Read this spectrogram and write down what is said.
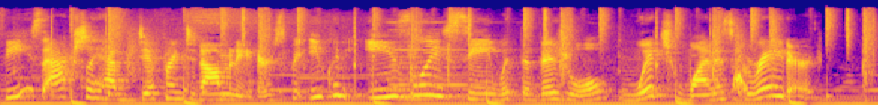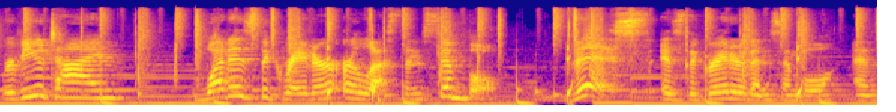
these actually have different denominators, but you can easily see with the visual which one is greater. Review time. What is the greater or less than symbol? This is the greater than symbol, and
